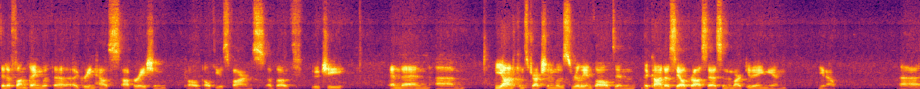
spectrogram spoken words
did a fun thing with a, a greenhouse operation called Altius Farms above Uchi. And then um, beyond construction was really involved in the condo sale process and the marketing and you know uh,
